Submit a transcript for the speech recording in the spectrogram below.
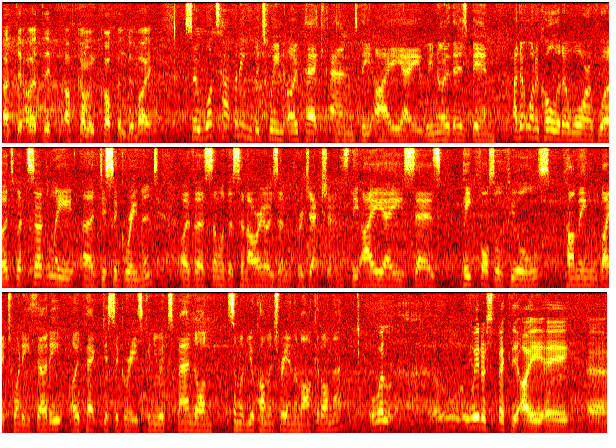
at the, at the upcoming COP in Dubai. So, what's happening between OPEC and the IEA? We know there's been, I don't want to call it a war of words, but certainly a disagreement over some of the scenarios and projections. The IEA says peak fossil fuels coming by 2030. OPEC disagrees. Can you expand on some of your commentary in the market on that? Well, we respect the IEA uh,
